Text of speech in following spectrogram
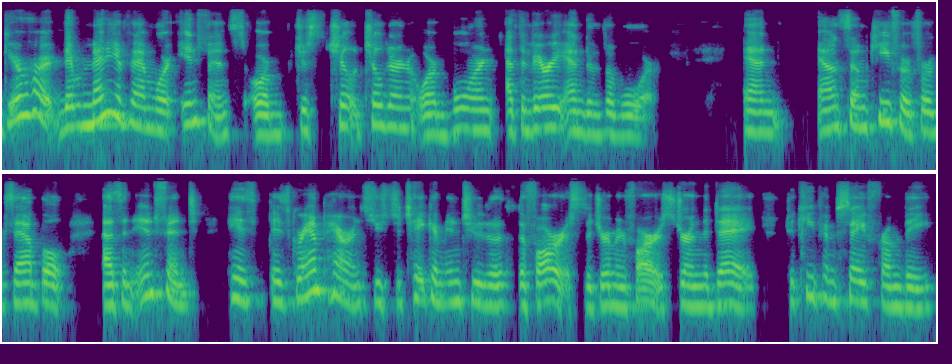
Gerhard, there were many of them were infants or just ch- children or born at the very end of the war. And Anselm Kiefer, for example, as an infant, his, his grandparents used to take him into the, the forest, the German forest during the day to keep him safe from the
